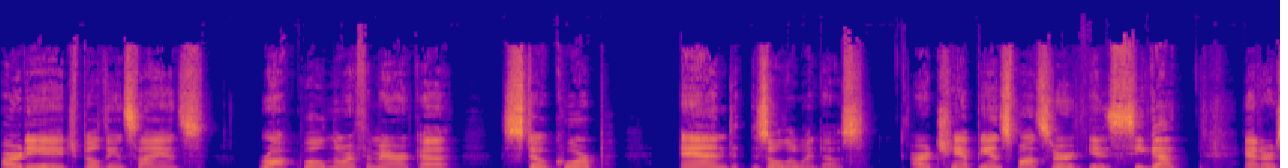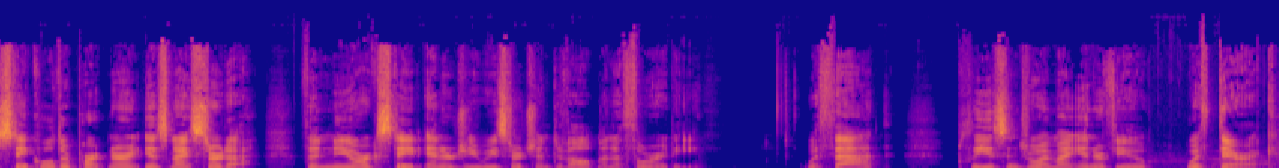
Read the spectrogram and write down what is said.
RDH Building Science, Rockwool North America, Sto Corp, and Zola Windows. Our champion sponsor is SIGA, and our stakeholder partner is NYSERDA, the New York State Energy Research and Development Authority. With that, please enjoy my interview with Derek.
